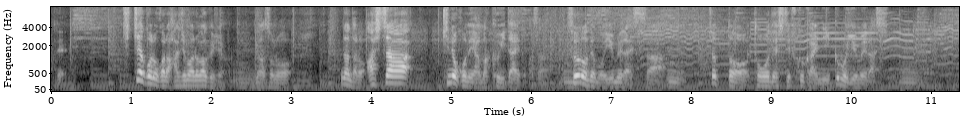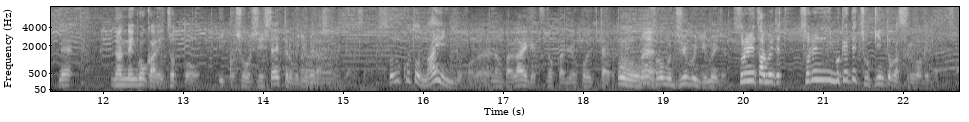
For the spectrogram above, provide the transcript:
て。ちっちゃい頃から始まるわけじゃん、ん。だからそのなんだろう明日キノコの山食いたいとかさ、うん。そういうのでも夢だしさ、うん。ちょっと遠出して服買いに行くも夢だし。うん。ね何年後かにちょっと一個昇進したいってのも夢だしうんみたいなさ、そういうことないのかね。なんか来月どっか旅行行きたいとか。うん、ね。それも十分夢じゃん。それにためてそれに向けて貯金とかするわけじゃないさ。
